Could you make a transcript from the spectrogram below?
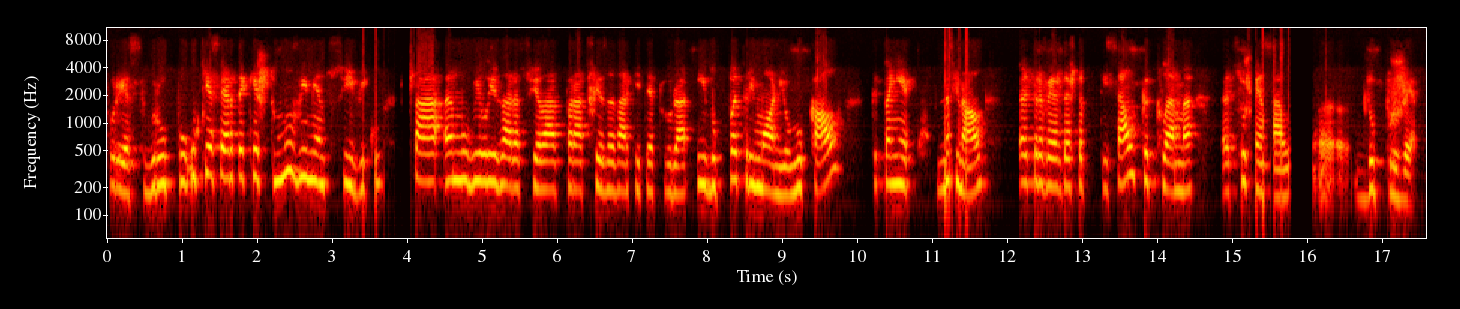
por esse grupo, o que é certo é que este movimento cívico está a mobilizar a sociedade para a defesa da arquitetura e do património local, que tem eco nacional, através desta petição que clama a suspensão uh, do projeto.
